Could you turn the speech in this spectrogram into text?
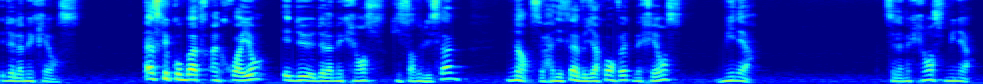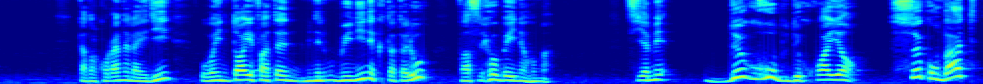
et de la mécréance. Est-ce que combattre un croyant est de, de la mécréance qui sort de l'islam? Non, ce hadith-là veut dire quoi en fait? Mécréance mineure. C'est la mécréance mineure. Car dans le Coran, elle a dit Si jamais deux groupes de croyants se combattent,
